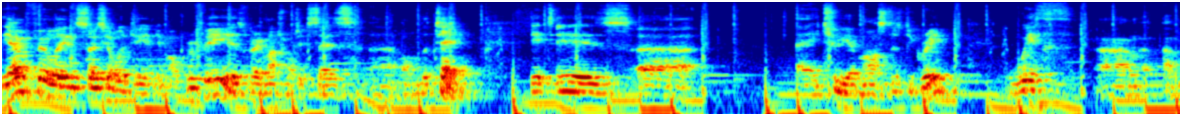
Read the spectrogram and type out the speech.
The MPhil in Sociology and Demography is very much what it says uh, on the tin. It is uh, a two-year master's degree with um, a,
